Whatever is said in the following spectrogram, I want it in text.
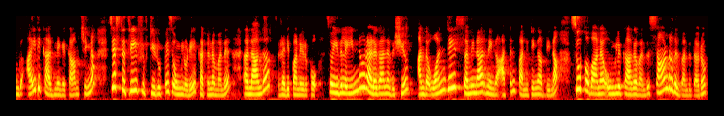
உங்கள் ஐடி கார்டு நீங்கள் காமிச்சீங்கன்னா ஜஸ்ட் த்ரீ ஃபிஃப்டி ருபீஸ் உங்களுடைய கட்டணம் வந்து நாங்கள் ரெடி பண்ணியிருக்கோம். ஸோ இதில் இன்னொரு அழகான விஷயம் அந்த ஒன் டே செமினார் நீங்கள் அட்டன் பண்ணிட்டீங்க அப்படின்னா சூப்பர்வான உங்களுக்காக வந்து சான்றிதழ் வந்து தரும்.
